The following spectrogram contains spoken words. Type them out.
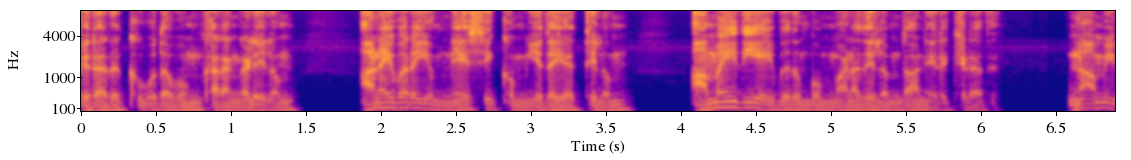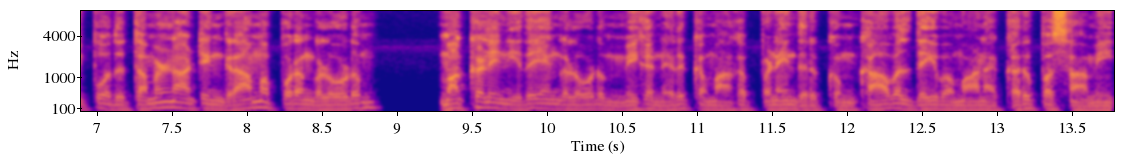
பிறருக்கு உதவும் கரங்களிலும் அனைவரையும் நேசிக்கும் இதயத்திலும் அமைதியை விரும்பும் மனதிலும் தான் இருக்கிறது. நாம் இப்போது தமிழ்நாட்டின் கிராமப்புறங்களோடும் மக்களின் இதயங்களோடும் மிக நெருக்கமாக பிணைந்திருக்கும் காவல் தெய்வமான கருப்பசாமி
